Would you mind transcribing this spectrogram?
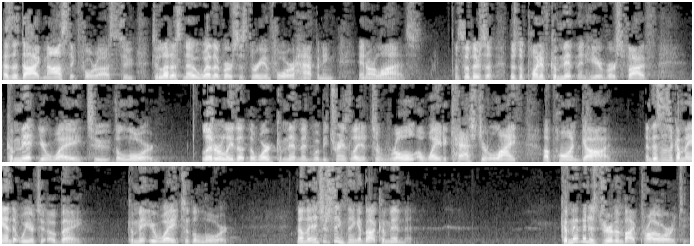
as a diagnostic for us to, to let us know whether verses three and four are happening in our lives. And so there's a, there's a point of commitment here, verse five. Commit your way to the Lord. Literally the, the word commitment would be translated to roll away, to cast your life upon God. And this is a command that we are to obey. Commit your way to the Lord. Now the interesting thing about commitment, commitment is driven by priority.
